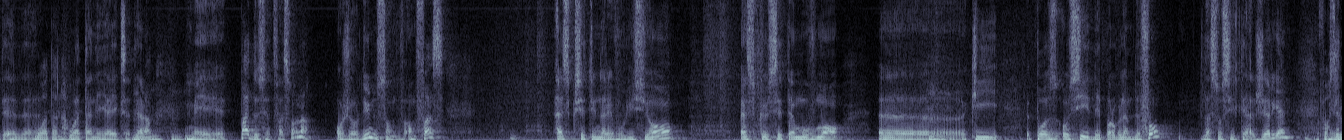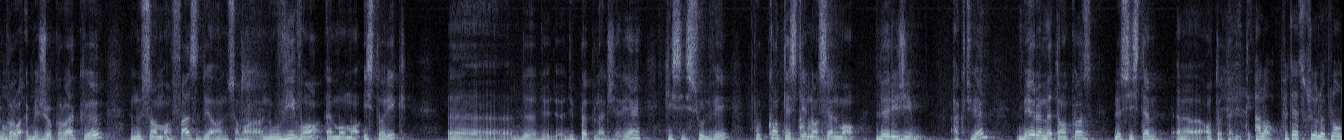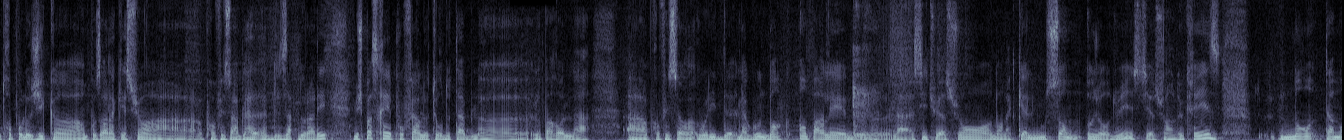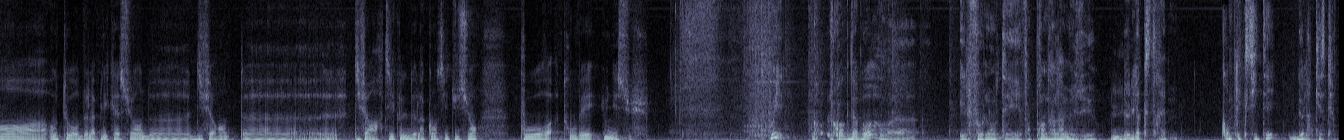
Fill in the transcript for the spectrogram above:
Ouattania, etc. Mm, Mais pas de cette façon-là. Aujourd'hui, nous sommes en face. Est-ce que c'est une révolution? Est-ce que c'est un mouvement qui pose aussi des problèmes de fond? La société algérienne. Forcément. Mais je crois, que nous sommes en face, de, nous, vivons un moment historique euh, du peuple algérien qui s'est soulevé pour contester non seulement le régime actuel, mais remettre en cause le système euh, en totalité. Alors, peut-être sur le plan anthropologique, euh, on posera la question à, au professeur Abdelzak Dourari, mais je passerai pour faire le tour de table euh, le parole à, professeur Walid Lagoun. Donc, on parlait de la situation dans laquelle nous sommes aujourd'hui, une situation de crise, notamment autour de l'application de différentes, différents articles de la Constitution pour trouver une issue. Oui, je crois que d'abord, euh, il faut noter, il faut prendre la mesure de mhm. l'extrême complexité de la question,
